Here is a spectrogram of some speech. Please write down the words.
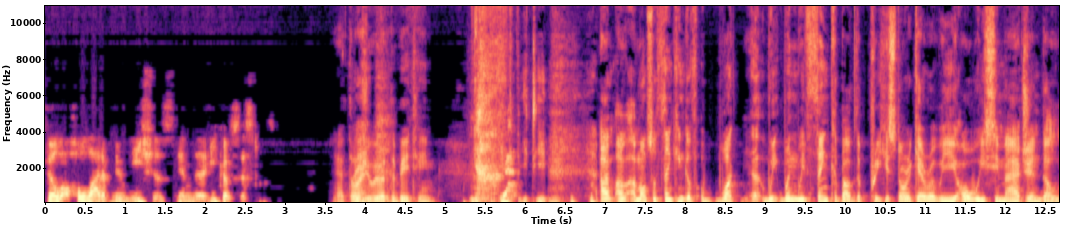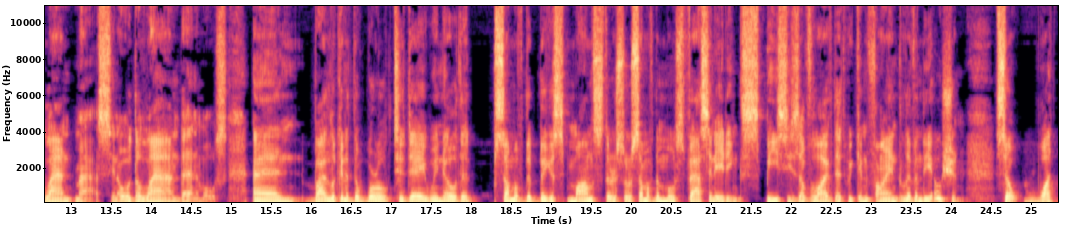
fill a whole lot of new niches in the ecosystems. Yeah, I told right. you we were the B team. yeah. um, I'm also thinking of what uh, we when we think about the prehistoric era, we always imagine the land mass, you know, the land animals. And by looking at the world today, we know that some of the biggest monsters or some of the most fascinating species of life that we can find live in the ocean. So what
